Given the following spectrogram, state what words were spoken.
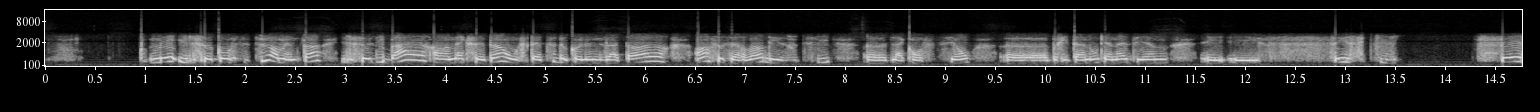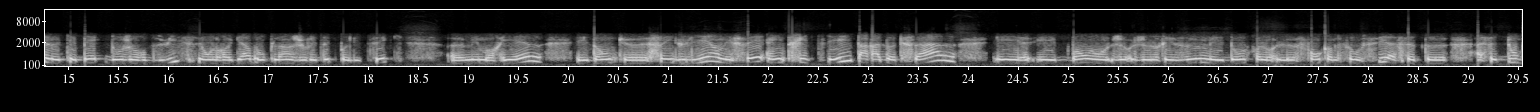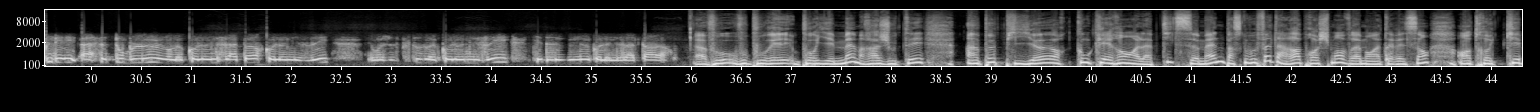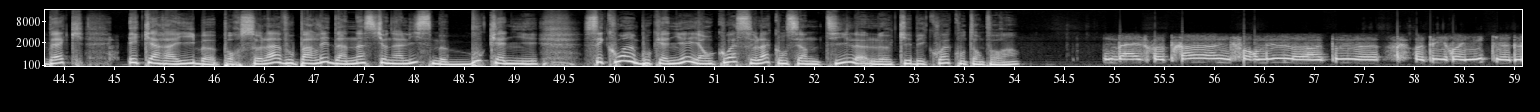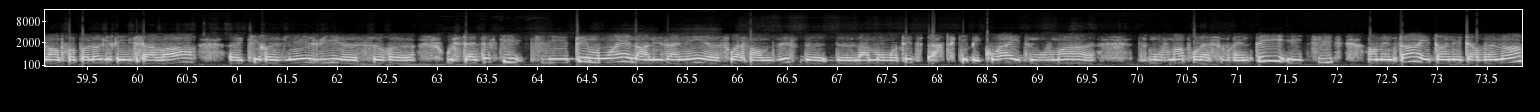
mais il se constitue en même temps, il se libère en accédant au statut de colonisateur en se servant des outils euh, de la Constitution euh, britanno-canadienne. Et c'est ce qui fait le Québec d'aujourd'hui, si on le regarde au plan juridique, politique, euh, mémoriel, et donc euh, singulier, en effet, intriqué, paradoxal, et, bon, je, le résume, et d'autres le, font comme ça aussi, à cette à cette doublé, à cette doublure, le colonisateur colonisé, et moi je dis plutôt un colonisé qui est devenu colonisateur. Ah, vous vous pourrez pourriez même rajouter un peu pilleur, conquérant à la petite semaine, parce que vous faites un rapprochement vraiment intéressant entre Québec et Caraïbes. Pour cela, vous parlez d'un nationalisme boucanier. C'est quoi un boucanier et en quoi cela concerne-t-il le Québécois contemporain? Ben, je reprends une formule un peu euh, un peu ironique de l'anthropologue Rémi Savard euh, qui revient lui euh, sur ou c'est-à-dire qui, qui est témoin dans les années 70 de, de la montée du Parti québécois et du mouvement du mouvement pour la souveraineté et qui en même temps est un intervenant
